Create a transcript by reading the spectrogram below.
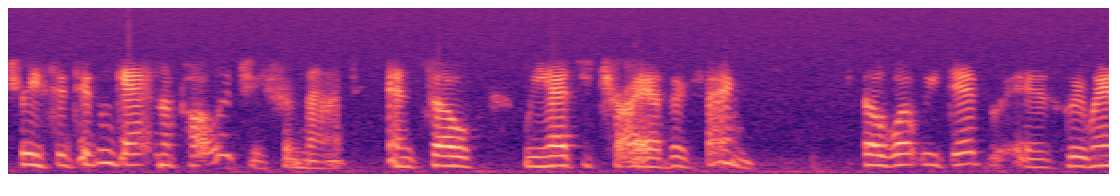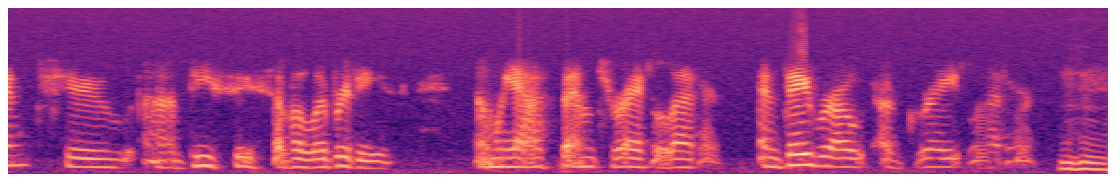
Teresa didn't get an apology from that, and so we had to try other things. So what we did is we went to uh, BC Civil Liberties, and we asked them to write a letter, and they wrote a great letter. Mm-hmm.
